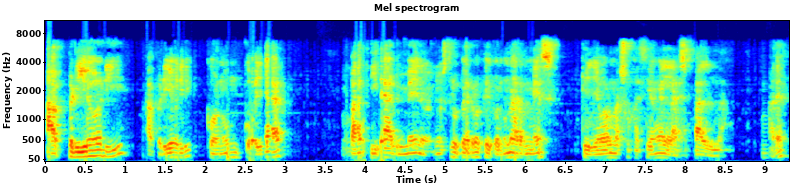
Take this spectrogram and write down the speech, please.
a priori, a priori, con un collar va a tirar menos nuestro perro que con un arnés que lleva una sujeción en la espalda, ¿vale?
